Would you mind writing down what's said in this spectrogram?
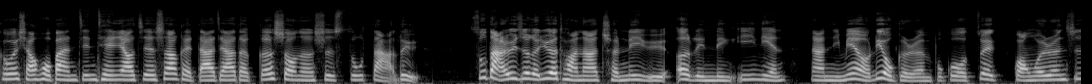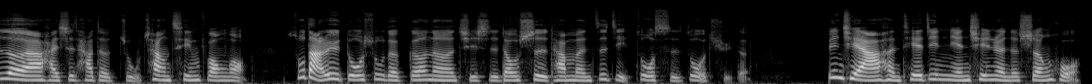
各位小伙伴，今天要介绍给大家的歌手呢是苏打绿。苏打绿这个乐团呢，成立于二零零一年，那里面有六个人，不过最广为人知的啊，还是他的主唱清风哦。苏打绿多数的歌呢，其实都是他们自己作词作曲的，并且啊，很贴近年轻人的生活。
